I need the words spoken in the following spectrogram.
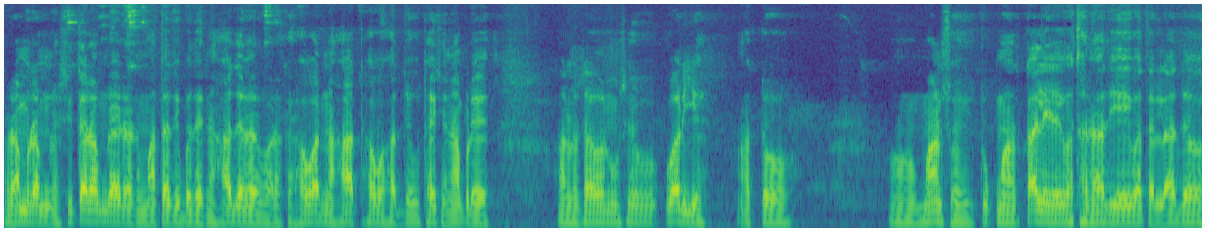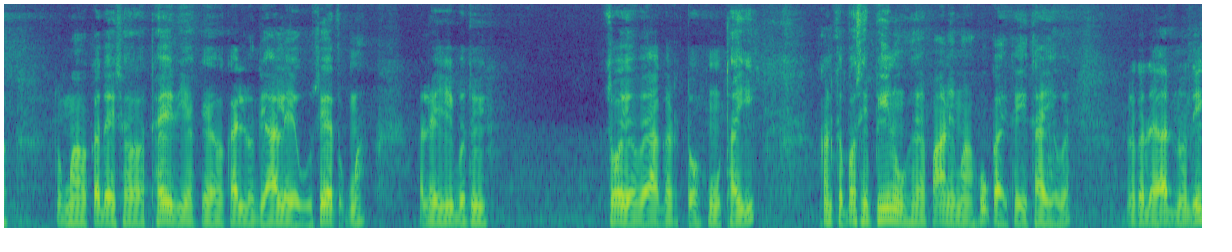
રામ રામ ને સીતારામ ડાયરા અને માતાજી બધાને હાજર નરવા રાખે. સવારના હાથ હવા હાથ જેવું થાય છે ને આપણે હાલો જવાનું છે વાળીએ આ તો માણસો ટૂંકમાં કાલે આવ્યા હતા આજે આવ્યા હતા એટલે આજે ટૂંકમાં કદાચ થઈ રહ્યા કે કાલનું દી હાલે એવું છે ટૂંકમાં. એટલે એ બધું જોઈ હવે આગળ તો શું થાય. કારણ કે પછી ભીનું છે, પાણીમાં સુકાય તે થાય હવે. એટલે કદાચ આજનો દી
